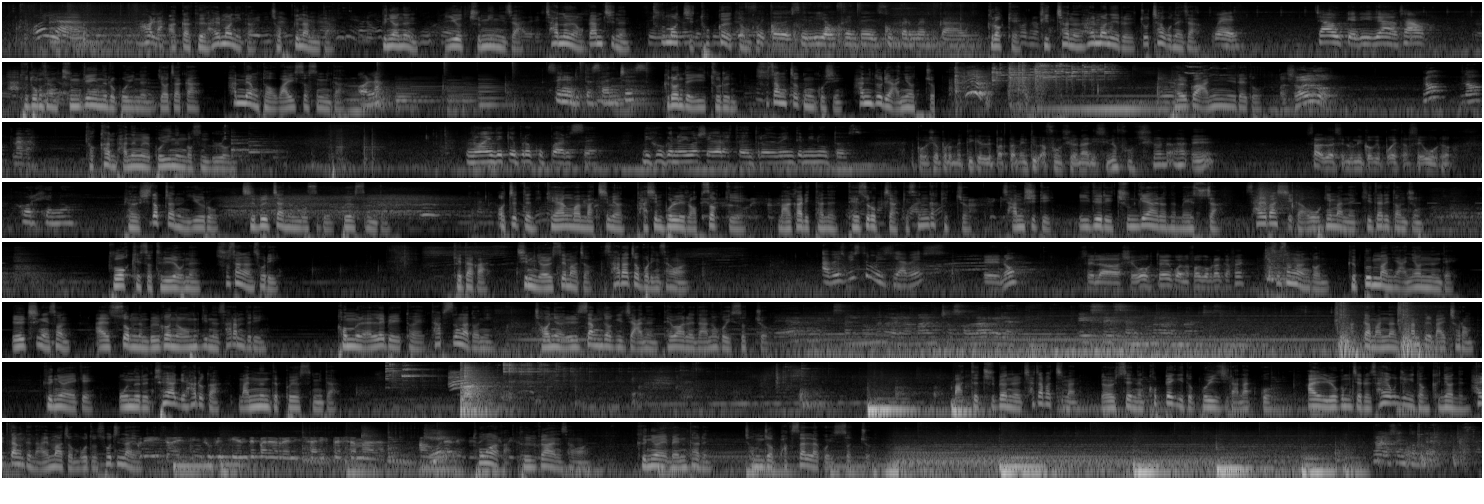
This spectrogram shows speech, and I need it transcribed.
아까 그 할머니가 접근합니다. 그녀는 이웃 주민이자 찬호형 뺨치는 투머치 토커였던 것. 그렇게 귀찮은 할머니를 쫓아보내자. 부동산 중개인으로 보이는 여자가 한 명 더 와 있었습니다. 그런데 이 둘은 수상쩍은 곳이 한둘이 아니었죠. 별거 아닌 일에도. 격한 반응을 보이는 것은 물론 No hay de qué preocuparse. Dijo que no iba a llegar hasta dentro de 20 minutos. Porque yo prometí que el departamento iba a funcionar y si no funciona, ¿eh? Salva es el único que puede estar seguro. Jorge, no. 별 시덥잖은 이유로 집을 짜는 모습을 보였습니다. 어쨌든 계약만 마치면 다신 볼 일 없었기에 마가리타는 대수롭지 않게 생각했죠. 잠시 뒤 이들이 중개하려는 매수자 살바 씨가 오기만을 기다리던 중 부엌에서 들려오는 수상한 소리. 게다가 집 열쇠마저 사라져버린 상황. ¿Habéis visto mis llaves? Eh, ¿no? ¿Se la llevó usted cuando fue a comprar café? 수상한 건 그뿐만이 아니었는데 1층에선 알 수 없는 물건을 옮기는 사람들이 건물 엘리베이터에 탑승하더니 전혀 일상적이지 않은 대화를 나누고 있었죠. Es el número de la mancha solar relativa. Ese es el número de manchas invisibles. 아까 만난 사람들 말처럼 그녀에게 오늘은 최악의 하루가 맞는 듯 보였습니다. 마트 주변을 찾아봤지만 열쇠는 코빼기도 보이질 않았고 알 요금제를 사용 중이던 그녀는 할당된 알마저 모두 소진하여 통화가 불가한 상황. 그녀의 멘탈은 점점 박살나고 있었죠.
